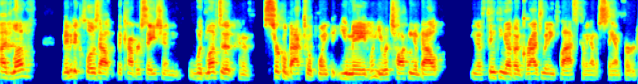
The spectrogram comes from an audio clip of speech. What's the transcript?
I'd love maybe to close out the conversation, would love to kind of circle back to a point that you made when you were talking about you know, thinking of a graduating class coming out of Stanford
